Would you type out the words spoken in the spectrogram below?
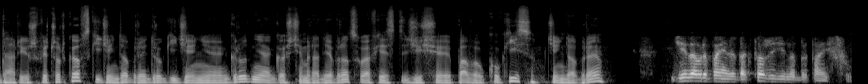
Dariusz Wieczorkowski, dzień dobry, drugi dzień grudnia. Gościem Radia Wrocław jest dziś Paweł Kukis. Dzień dobry. Dzień dobry panie redaktorze, dzień dobry państwu.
